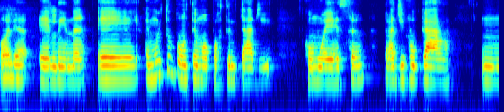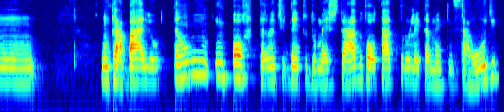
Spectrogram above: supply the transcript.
Olha, Helena, é, é muito bom ter uma oportunidade como essa para divulgar um, um trabalho tão importante dentro do mestrado, voltado para o letramento em saúde.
